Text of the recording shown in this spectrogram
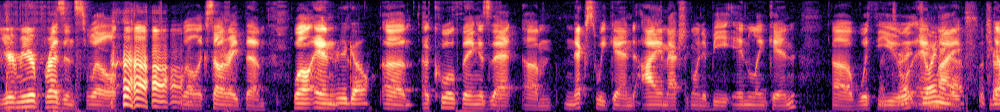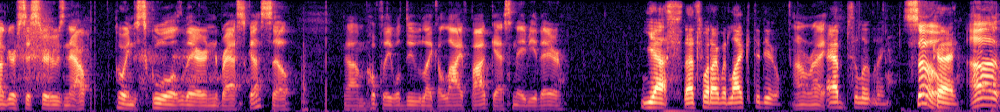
Your mere presence will will accelerate them. Well, and there you go. Uh, a cool thing is that um, next weekend I am actually going to be in Lincoln uh, with you right. and Joining my younger right. sister, who's now going to school there in Nebraska. So um, hopefully we'll do like a live podcast maybe there. Yes, that's what I would like to do. All right. Absolutely. So, okay. uh,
